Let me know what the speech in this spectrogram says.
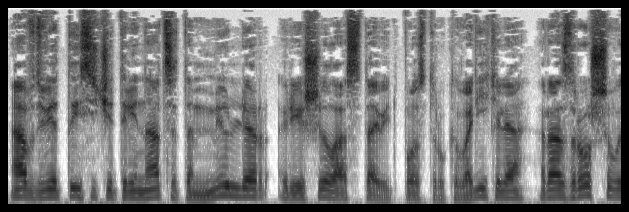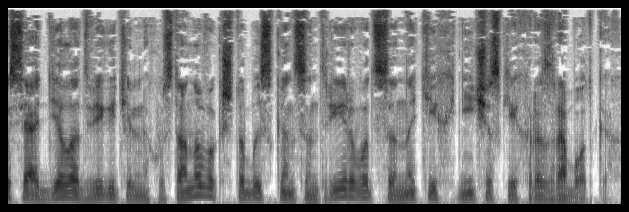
а в 2013 Мюллер решил оставить пост руководителя разросшегося отдела двигательных установок, чтобы сконцентрироваться на технических разработках.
